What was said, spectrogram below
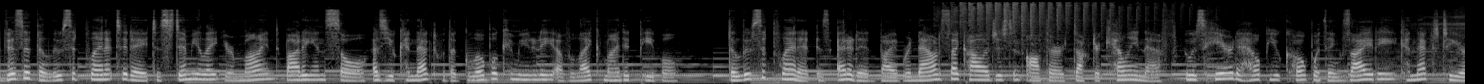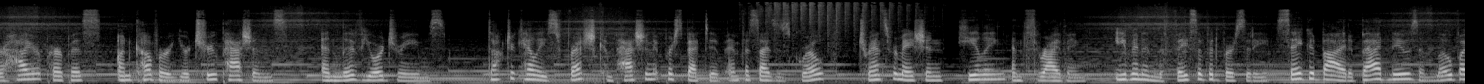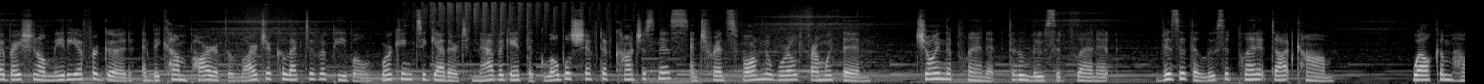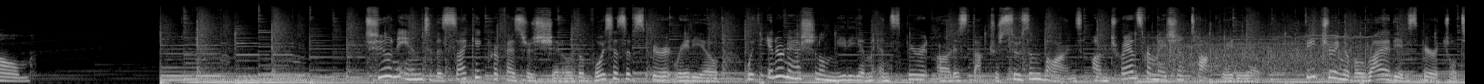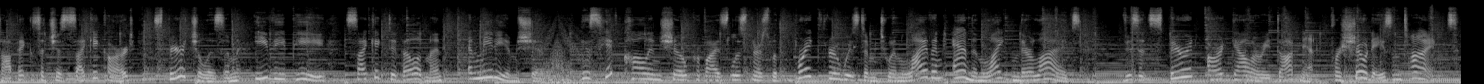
Visit the Lucid Planet today to stimulate your mind, body, and soul as you connect with a global community of like minded people. The Lucid Planet is edited by renowned psychologist and author Dr. Kelly Neff, who is here to help you cope with anxiety, connect to your higher purpose, uncover your true passions, and live your dreams. Dr. Kelly's fresh, compassionate perspective emphasizes growth, transformation, healing, and thriving even in the face of adversity. Say goodbye to bad news and low vibrational media for good and become part of the larger collective of people working together to navigate the global shift of consciousness and transform the world from within. Join the planet, the Lucid Planet. Visit thelucidplanet.com. Welcome home. In to the Psychic Professors Show, The Voices of Spirit Radio, with international medium and spirit artist Dr. Susan Barnes on Transformation Talk Radio, featuring a variety of spiritual topics such as psychic art, spiritualism, EVP, psychic development, and mediumship. This hit call in show provides listeners with breakthrough wisdom to enliven and enlighten their lives. Visit spiritartgallery.net for show days and times.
